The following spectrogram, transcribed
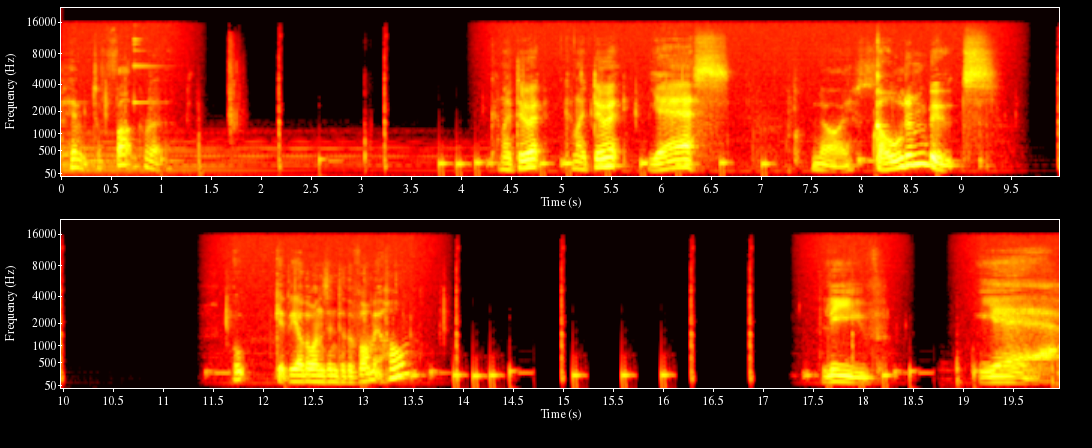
Pimp to fuck with. Can I do it? Can I do it? Yes. Nice. Golden boots. Oh, get the other ones into the vomit hole. Leave. Yeah.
